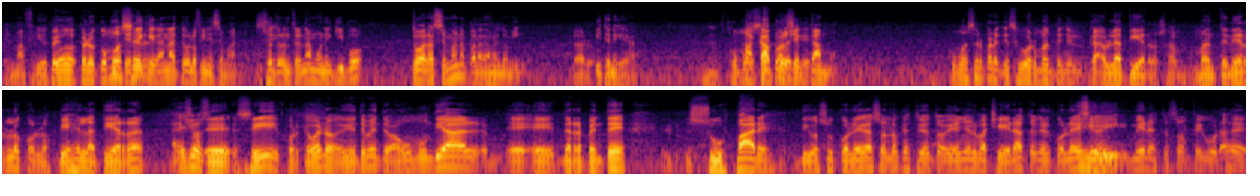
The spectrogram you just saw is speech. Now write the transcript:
Es más frío todo. Pero ¿cómo y tenés que ganar todos los fines de semana. Nosotros entrenamos un equipo toda la semana para ganar el domingo. Claro. Y tenés que ganar. ¿Cómo Acá proyectamos. ¿Cómo hacer para que ese jugador mantenga el cable a tierra? O sea, mantenerlo con los pies en la tierra. A ellos. Eh, sí, porque bueno, evidentemente va a un mundial, eh, eh, de repente sus pares, digo, sus colegas son los que estudian todavía en el bachillerato, en el colegio, y mira, estos son figuras de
